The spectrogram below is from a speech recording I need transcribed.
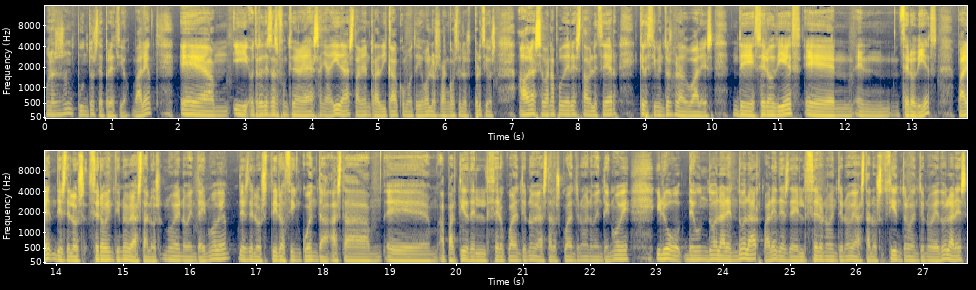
Bueno, esos son puntos de precio, ¿vale? Eh, y otra de esas funcionalidades añadidas también radica, como te digo, en los rangos de los precios. Ahora se van a poder establecer crecimientos graduales de 0,10 en, en 0,10, ¿vale? Desde los 0,29 hasta los 9,99, desde los 0,50 hasta eh, a partir del 0,49 hasta los 49,99 y luego de un dólar en dólar, ¿vale? Desde el 0,99 hasta los 199 dólares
